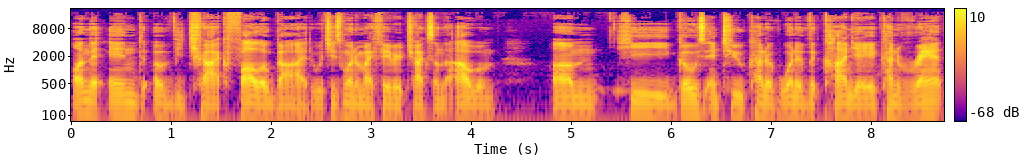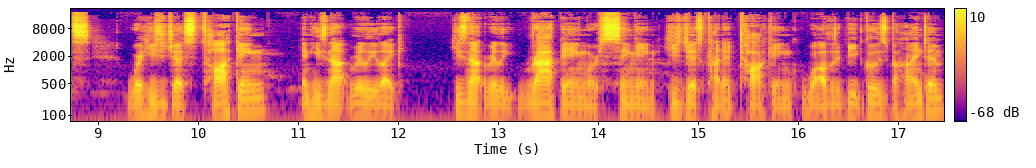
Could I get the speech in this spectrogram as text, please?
on the end of the track "Follow God," which is one of my favorite tracks on the album, um, he goes into kind of one of the Kanye kind of rants where he's just talking and he's not really like he's not really rapping or singing. He's just kind of talking while the beat goes behind him.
